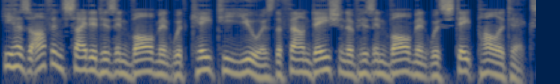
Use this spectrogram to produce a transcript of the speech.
He has often cited his involvement with KTU as the foundation of his involvement with state politics.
